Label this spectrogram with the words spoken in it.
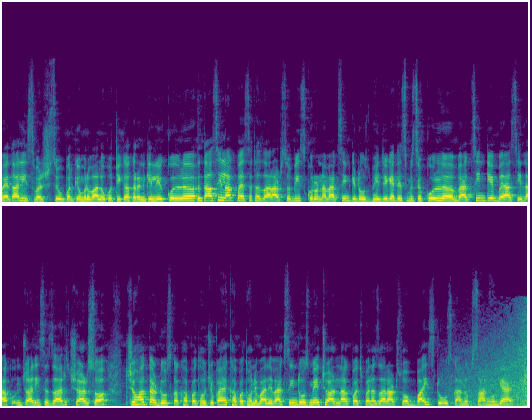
45 वर्ष से ऊपर की उम्र वालों को टीकाकरण के लिए कुल सतासी लाख पैंसठ हज़ार आठ सौ बीस कोरोना वैक्सीन के डोज भेजे गए थे। इसमें से कुल वैक्सीन के बयासी लाख उनचालीस हज़ार चार सौ चौहत्तर डोज का खपत हो चुका है। खपत होने वाले वैक्सीन डोज में चार लाख पचपन हज़ार आठ सौ बाईस डोज का नुकसान हो गया है।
